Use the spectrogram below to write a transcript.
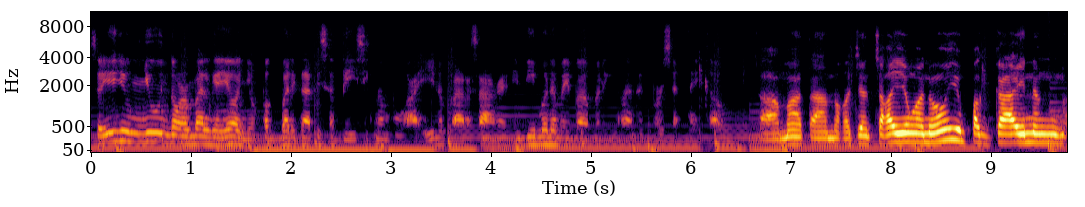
So yun yung new normal ngayon, yung pagbalik natin sa basic ng buhay. Yun ang para sa akin. Hindi mo na may babalik 100% na ikaw. Tama, tama ka dyan. Tsaka yung ano, yung pagkain ng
